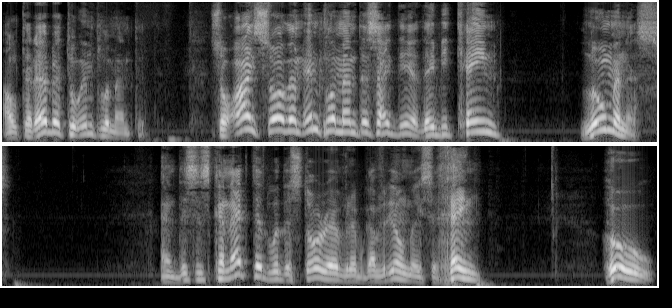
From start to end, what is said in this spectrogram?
Alter Rebbe to implement it. So I saw them implement this idea. They became luminous. And this is connected with the story of Reb Gavriel Noisechen, who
